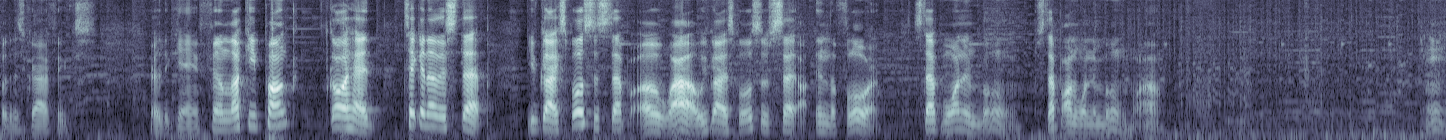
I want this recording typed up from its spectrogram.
with this graphics or the game. Feeling lucky, punk? Go ahead, take another step. You've got explosive step. Oh wow, we've got explosive set in the floor. Step one and boom. Step on one and boom. Wow. Hmm.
